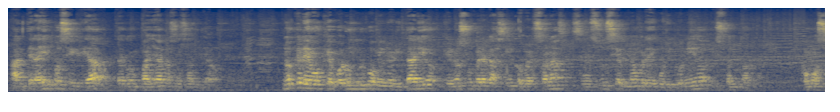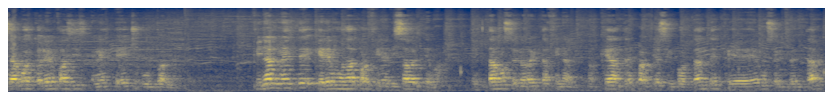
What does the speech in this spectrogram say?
ante la imposibilidad de acompañarnos en Santiago. No queremos que por un grupo minoritario que no supere las cinco personas se ensucie el nombre de Curicó Unido y su entorno, como se ha puesto el énfasis en este hecho puntualmente. Finalmente, queremos dar por finalizado el tema. Estamos en la recta final. Nos quedan tres partidos importantes que debemos enfrentar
